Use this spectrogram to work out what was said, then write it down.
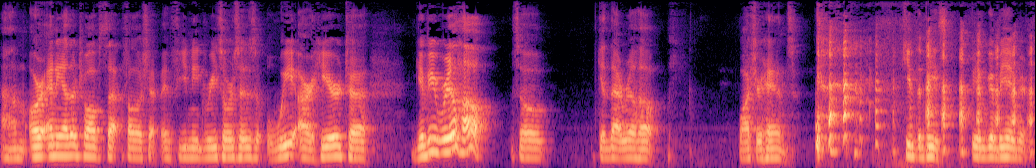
um, or any other 12 step fellowship. If you need resources, we are here to give you real help. So get that real help. Wash your hands. Keep the peace. Be of good behavior.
